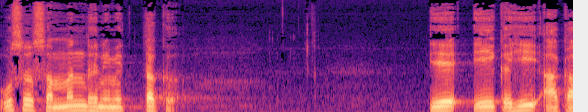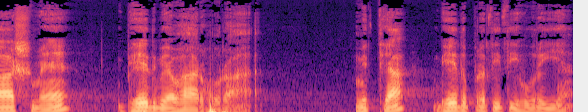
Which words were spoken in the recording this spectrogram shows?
उस संबंध निमित्तक ये एक ही आकाश में भेद व्यवहार हो रहा है। मिथ्या भेद प्रतीति हो रही है।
